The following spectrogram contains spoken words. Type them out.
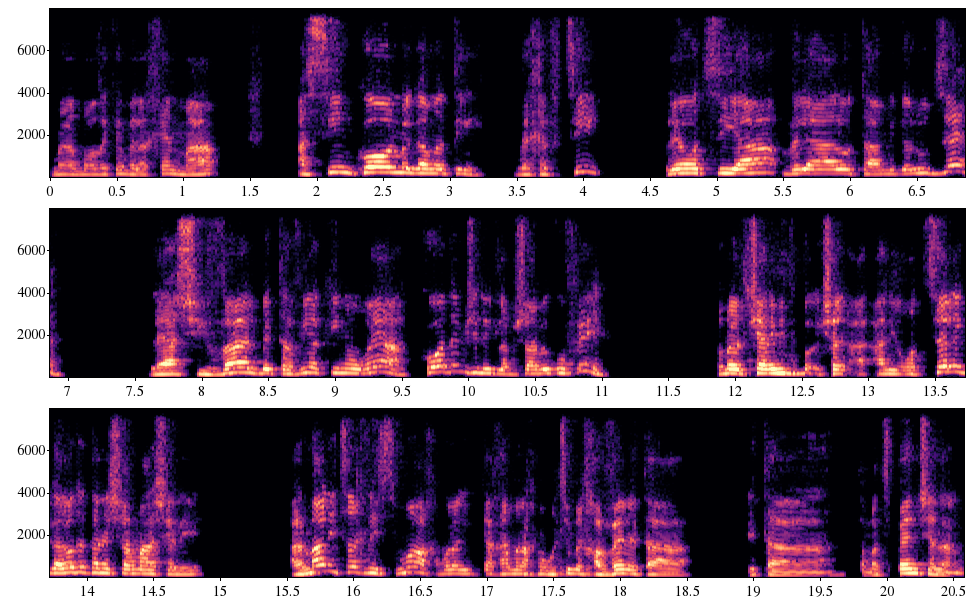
אומר אדמו"ר זקן, ולכן מה? אשים כל מגמתי וחפצי להוציאה ולהעלותה מגלות זה, להשיבה אל בית אבי הכינוריה, קודם שנתלבשה בגופי. זאת אומרת, כשאני, מת... כשאני רוצה לגלות את הנשמה שלי, על מה אני צריך לשמוח? בוא נגיד ככה, אם אנחנו רוצים לכוון את, ה... את, ה... את המצפן שלנו.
